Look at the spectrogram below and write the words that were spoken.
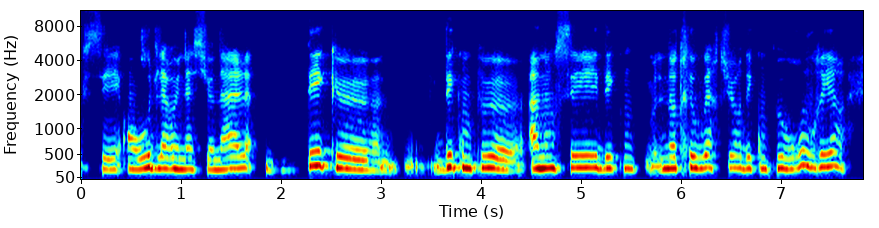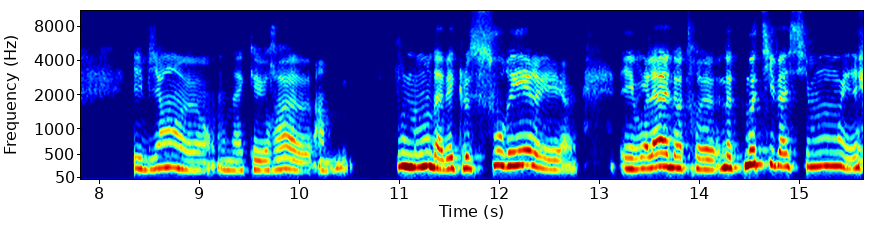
c'est en haut de la rue nationale. Dès dès qu'on peut euh, annoncer, notre réouverture, dès qu'on peut rouvrir, eh bien, euh, on accueillera euh, tout le monde avec le sourire et, euh, voilà notre, motivation et,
